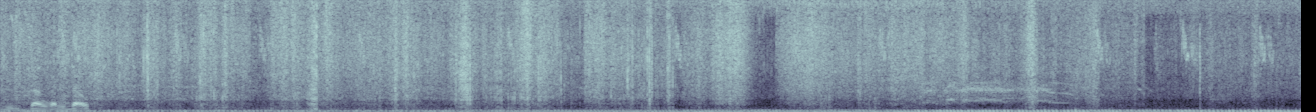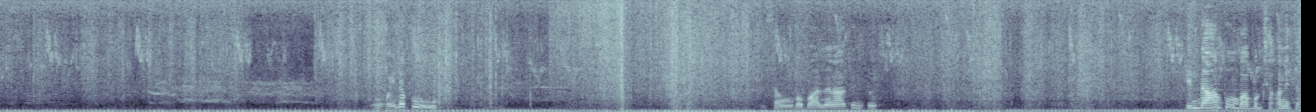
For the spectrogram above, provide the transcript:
Ganda, ang ganda oh. Na po. oh. Isang baba na natin to. Tindahan po ang babagsakan nito.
